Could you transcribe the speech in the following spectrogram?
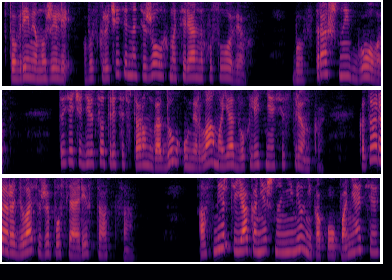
В то время мы жили в исключительно тяжелых материальных условиях. Был страшный голод. В 1932 году умерла моя двухлетняя сестренка, которая родилась уже после ареста отца. О смерти я, конечно, не имел никакого понятия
